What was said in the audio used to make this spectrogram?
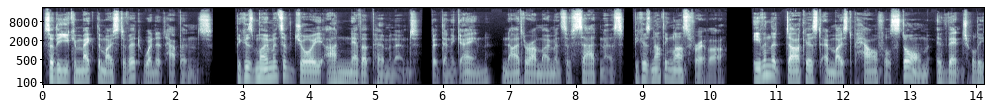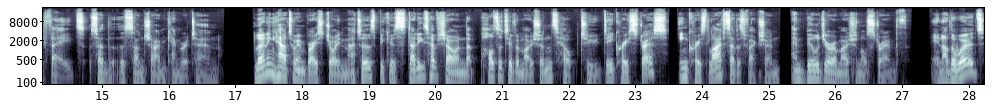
so that you can make the most of it when it happens. Because moments of joy are never permanent. But then again, neither are moments of sadness because nothing lasts forever. Even the darkest and most powerful storm eventually fades so that the sunshine can return. Learning how to embrace joy matters because studies have shown that positive emotions help to decrease stress, increase life satisfaction, and build your emotional strength. In other words,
